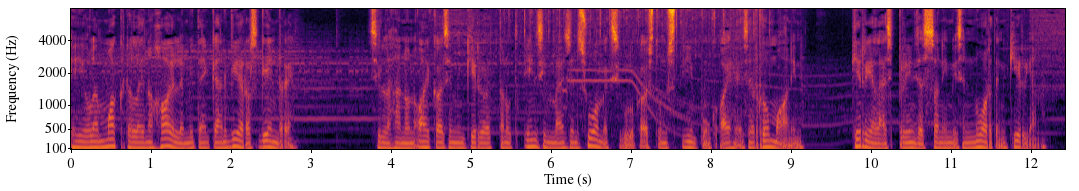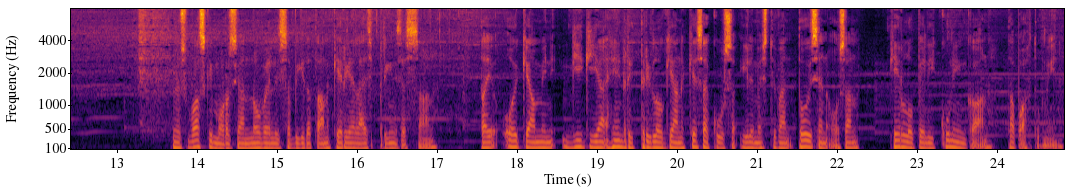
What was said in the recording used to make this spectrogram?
ei ole Magdalena Haille mitenkään vieras genre, sillä hän on aikaisemmin kirjoittanut ensimmäisen suomeksi julkaistun steampunk-aiheisen romaanin Kerjäläisprinsessa-nimisen nuorten kirjan – myös Vaskimorsian novellissa viitataan kerjäläisprinsessaan, tai oikeammin Gigi ja Henry-trilogian kesäkuussa ilmestyvän toisen osan Kellopeli kuninkaan tapahtumiin.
